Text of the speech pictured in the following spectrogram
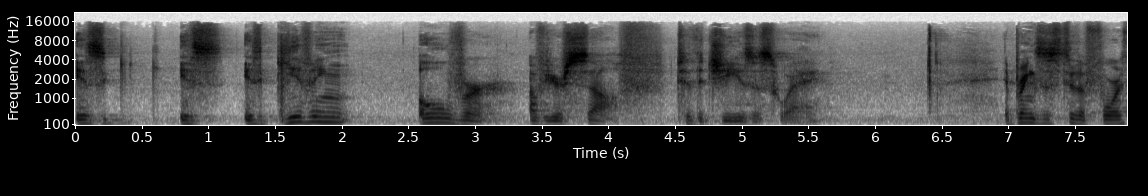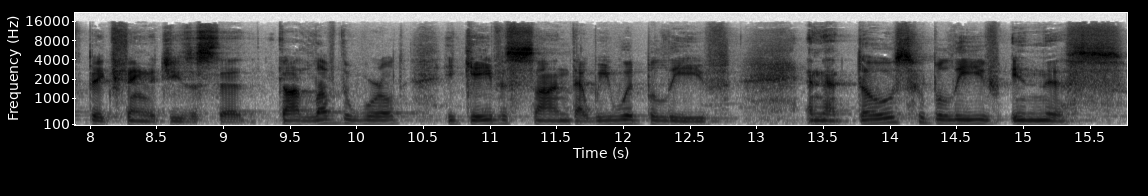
is, is, is giving over of yourself to the Jesus way. It brings us to the fourth big thing that Jesus said God loved the world, He gave His Son that we would believe, and that those who believe in this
